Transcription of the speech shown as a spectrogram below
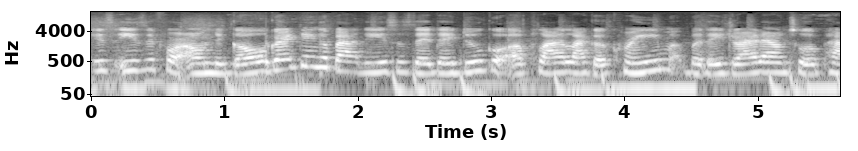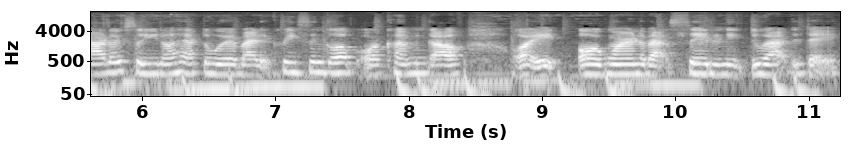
It's easy for on the go. The great thing about these is that they do go apply like a cream but they dry down to a powder so you don't have to worry about it creasing up or coming off or it, or worrying about setting it throughout the day.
